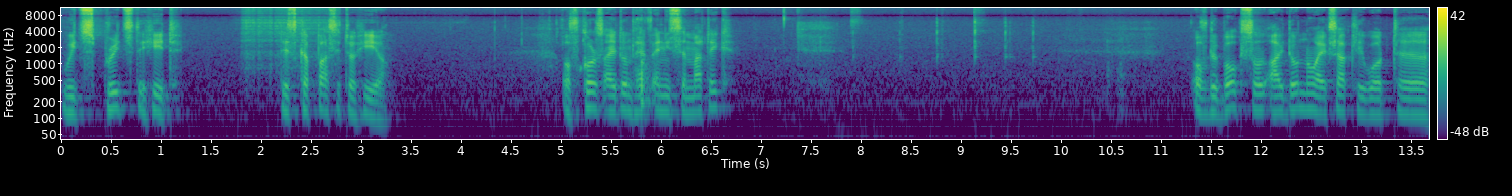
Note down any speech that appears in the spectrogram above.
which spreads the heat. This capacitor here. Of course, I don't have any schematic of the box, so I don't know exactly what uh,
